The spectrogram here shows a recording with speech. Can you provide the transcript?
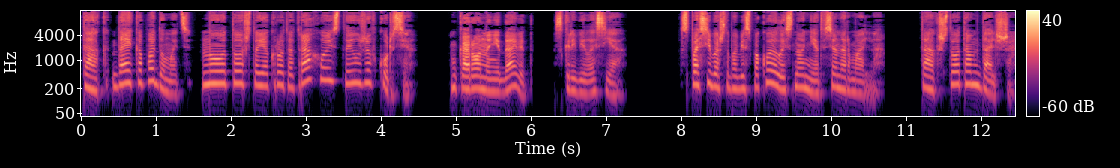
«Так, дай-ка подумать. Но то, что я круто трахаюсь, ты уже в курсе». «Корона не давит?» — скривилась я. «Спасибо, что побеспокоилась, но нет, все нормально. Так, что там дальше?»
